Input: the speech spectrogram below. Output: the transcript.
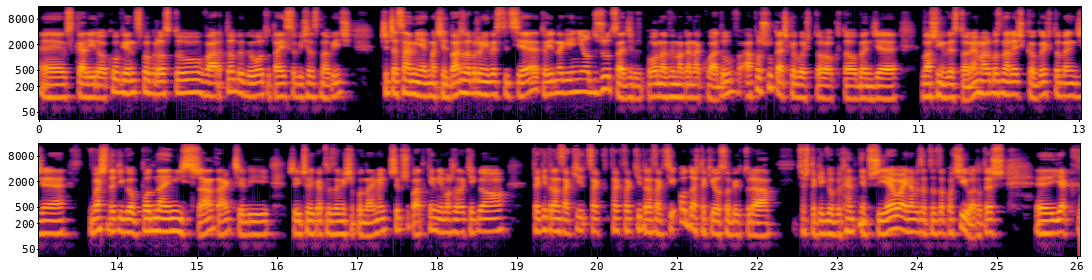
w skali roku, więc po prostu warto by było tutaj sobie się zastanowić, czy czasami jak macie bardzo dobrą inwestycję, to jednak jej nie odrzucać, bo ona wymaga nakładów, a poszukać kogoś, kto, kto będzie waszym inwestorem, albo znaleźć kogoś, kto będzie właśnie takiego podnajmistrza, tak, czyli, czyli człowieka, który zajmie się podnajmem, czy przypadkiem nie można takiego, takie transakcji, tak, tak, takiej transakcji oddać takiej osobie, która coś takiego by chętnie przyjęła i nawet za to zapłaciła. To też jak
